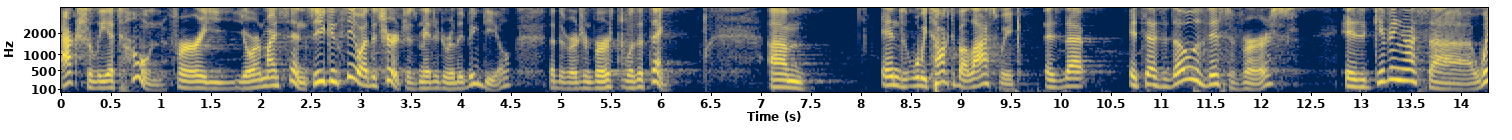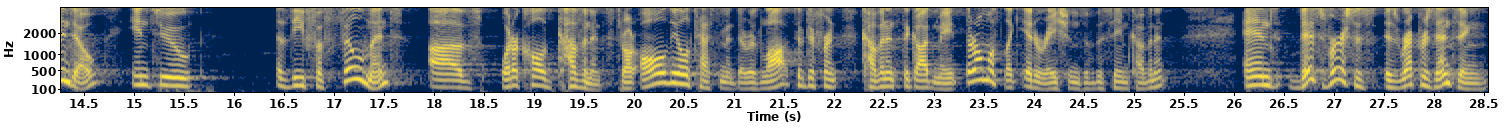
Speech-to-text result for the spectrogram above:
actually atone for your and my sins. So you can see why the church has made it a really big deal that the virgin birth was a thing. Um, and what we talked about last week is that it's as though this verse is giving us a window into the fulfillment of what are called covenants. Throughout all the Old Testament, there was lots of different covenants that God made. They're almost like iterations of the same covenant. And this verse is, is representing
